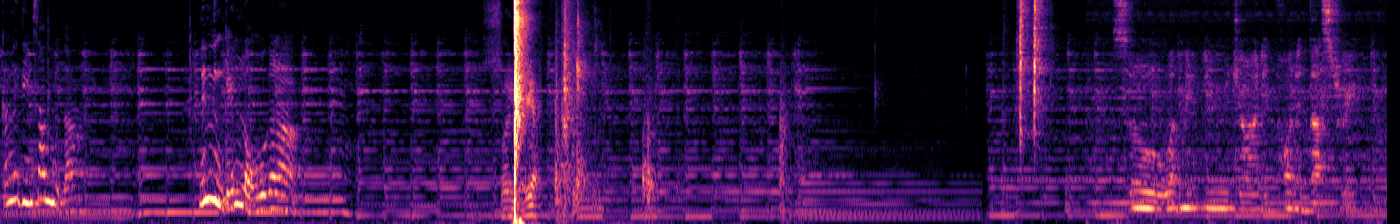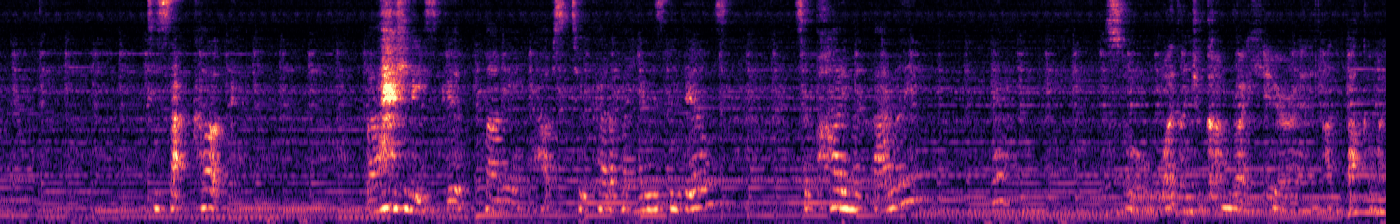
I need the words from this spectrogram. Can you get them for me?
咁你點生活啊？你年紀老㗎啦。衰啲啊！So, what made you join the porn industry? to suck cock. But actually, it's good money. It helps to pay off my university bills, supporting my family. Yeah. So, why don't you come right here and unbuckle my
